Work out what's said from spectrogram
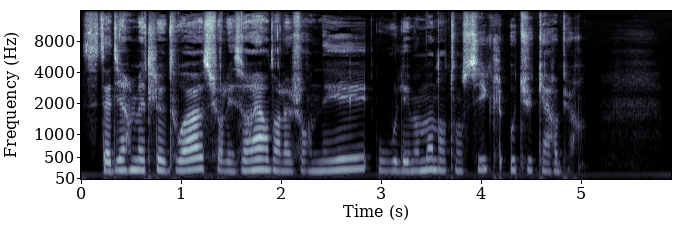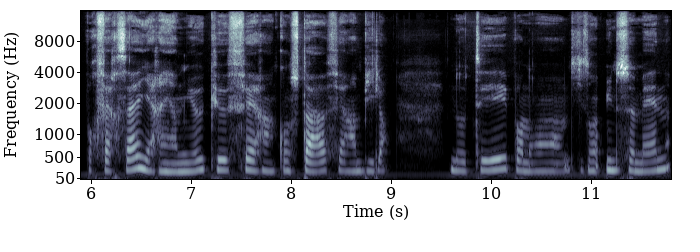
C'est-à-dire mettre le doigt sur les horaires dans la journée ou les moments dans ton cycle où tu carbures. Pour faire ça, il n'y a rien de mieux que faire un constat, faire un bilan. Noter pendant, disons, une semaine,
